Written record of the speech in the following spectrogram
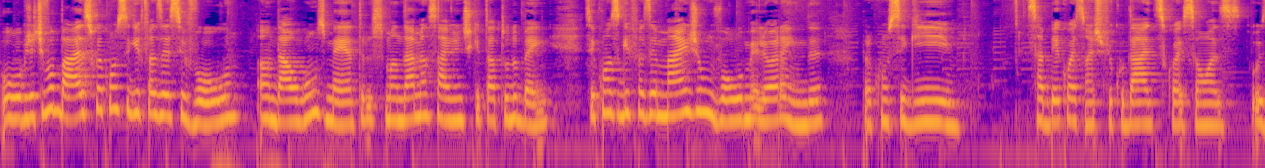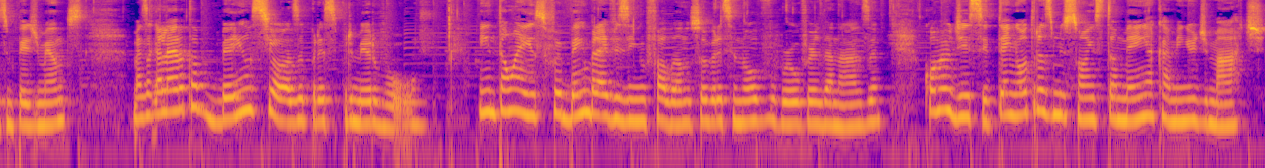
O objetivo básico é conseguir fazer esse voo, andar alguns metros, mandar mensagem de que tá tudo bem. Se conseguir fazer mais de um voo, melhor ainda, para conseguir saber quais são as dificuldades, quais são as, os impedimentos. Mas a galera tá bem ansiosa para esse primeiro voo. Então é isso, foi bem brevezinho falando sobre esse novo rover da NASA. Como eu disse, tem outras missões também a caminho de Marte.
